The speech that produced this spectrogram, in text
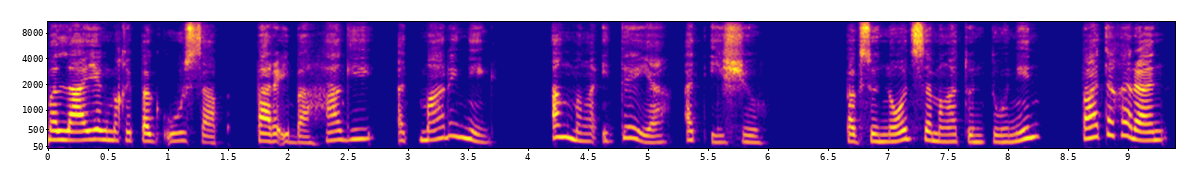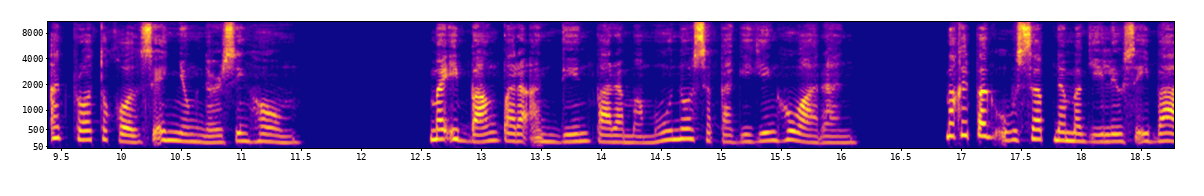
Malayang makipag-usap para ibahagi at marinig ang mga ideya at issue. Pagsunod sa mga tuntunin, patakaran at protocol sa inyong nursing home. May ibang paraan din para mamuno sa pagiging huwaran. Makipag-usap na magiliw sa iba,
